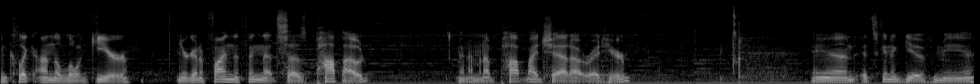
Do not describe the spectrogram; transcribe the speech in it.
and click on the little gear, you're going to find the thing that says pop out. And I'm going to pop my chat out right here. And it's going to give me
